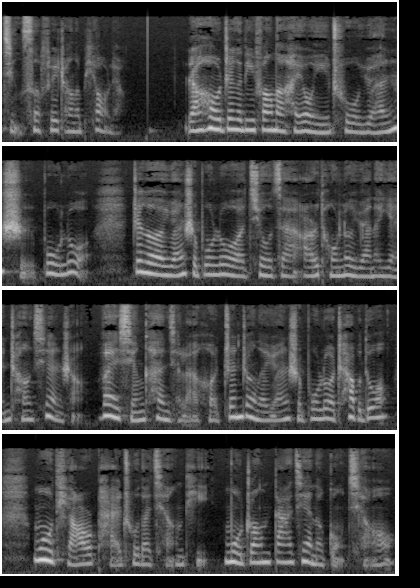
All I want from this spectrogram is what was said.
景色非常的漂亮。然后这个地方呢，还有一处原始部落。这个原始部落就在儿童乐园的延长线上，外形看起来和真正的原始部落差不多。木条排出的墙体，木桩搭建的拱桥，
